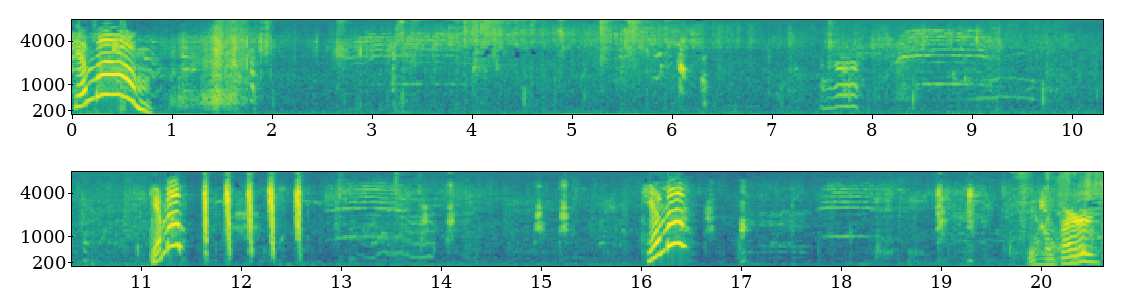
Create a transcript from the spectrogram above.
Come on. Come on. Come on. Silly birds.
